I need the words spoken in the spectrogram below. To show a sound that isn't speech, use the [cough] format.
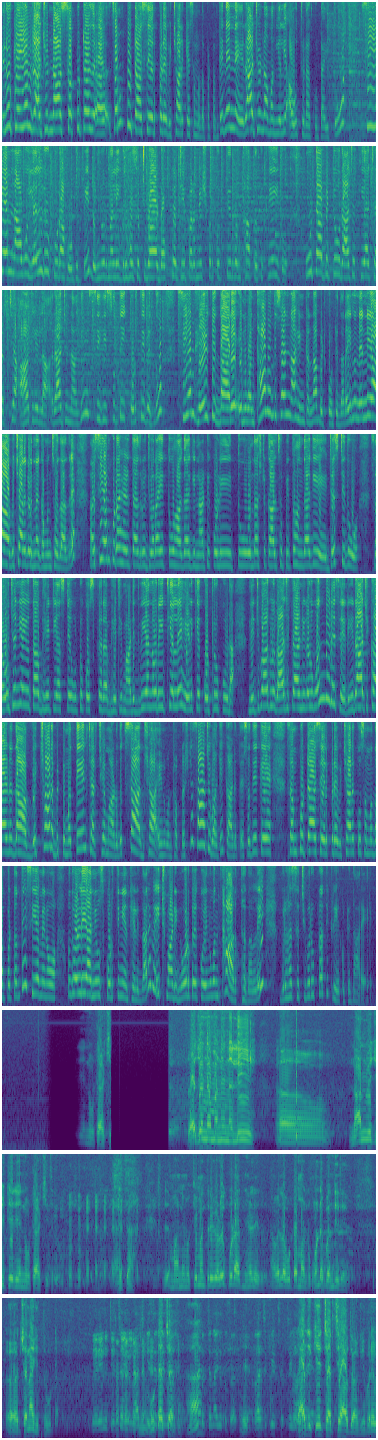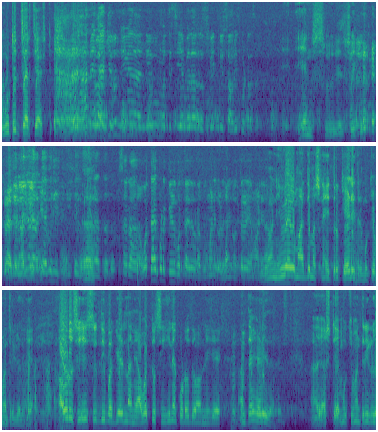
ಇನ್ನು ಕೆಎನ್ ರಾಜಣ್ಣ ಸಂಪುಟ ಸಂಪುಟ ಸೇರ್ಪಡೆ ವಿಚಾರಕ್ಕೆ ಸಂಬಂಧಪಟ್ಟಂತೆ ನಿನ್ನೆ ರಾಜಣ್ಣ ಮನೆಯಲ್ಲಿ ಔತಣಕೂಟ ಇತ್ತು. ಸಿಎಂ ನಾವು ಎಲ್ಲರೂ ಕೂಡ ಹೋಗಿದ್ವಿ. ಬೆಂಗಳೂರಿನಲ್ಲಿ ಗೃಹ ಸಚಿವ ಡಾಕ್ಟರ್ ಜಿ ಪರಮೇಶ್ವರ್ ಕೊಟ್ಟಿರುವಂತಹ ಪ್ರತಿಕ್ರಿಯೆ ಇದು. ಊಟ ಬಿಟ್ಟು ರಾಜಕೀಯ ಚರ್ಚೆ ಆಗಲಿಲ್ಲ. ರಾಜಣ್ಣಗೆ ಸಿಹಿ ಸುದ್ದಿ ಕೊಡ್ತೀವೆಂದು ಸಿಎಂ ಹೇಳ್ತಿದ್ದಾರೆ ಎನ್ನುವಂತಹ ಒಂದು ಸಣ್ಣ ಹಿಂಟನ್ನ ಬಿಟ್ಕೊಟ್ಟಿದ್ದಾರೆ. ಇನ್ನು ನಿನ್ನೆಯ ವಿಚಾರಗಳನ್ನ ಗಮನಿಸೋದಾದ್ರೆ ಸಿಎಂ ಕೂಡ ಹೇಳ್ತಾ ಇದ್ರು, ಜ್ವರ ಇತ್ತು, ಹಾಗಾಗಿ ನಾಟಿ ಕೋಳಿ ಇತ್ತು, ಒಂದಷ್ಟು ಕಾಲ್ ಸುಪ್ಪಿತ್ತು ಹಾಗಾಗಿ ಜಸ್ಟ್ ಇದು ಸೌಜನ್ಯಯುತ ಭೇಟಿ ಅಷ್ಟೇ, ಊಟಕ್ಕೋಸ್ಕರ ಭೇಟಿ ಮಾಡಿದ್ವಿ ಅನ್ನೋ ರೀತಿಯಲ್ಲೇ ಹೇಳಿಕೆ ಕೊಟ್ಟರು ಕೂಡ. ನಿಜವಾಗ್ಲೂ ರಾಜಕಾರಣಿಗಳು ಒಂದೆಡೆ ಸೇರಿ ರಾಜಕಾರಣದ ವಿಚಾರ ಬಿಟ್ಟು ಮತ್ತೇನ್ ಚರ್ಚೆ ಮಾಡೋದಕ್ಕೆ ಸಾಧ್ಯ ಎನ್ನುವಂಥ ಪ್ರಶ್ನೆ ಸಹಜವಾಗಿ ಕಾಡುತ್ತೆ. ಸದ್ಯಕ್ಕೆ ಸಂಪುಟ ಸೇರ್ಪಡೆ ವಿಚಾರಕ್ಕೂ ಸಂಬಂಧಪಟ್ಟಂತೆ ಸಿಎಂ ಏನೋ ಒಂದು ಒಳ್ಳೆಯ ನ್ಯೂಸ್ ಕೊಡ್ತೀನಿ ಅಂತ ಹೇಳಿದ್ದಾರೆ. ವೇಟ್ ಮಾಡಿ ನೋಡಬೇಕು ಎನ್ನುವಂಥ ಅರ್ಥದಲ್ಲಿ ಗೃಹ ಸಚಿವರು ಪ್ರತಿಕ್ರಿಯೆ ಕೊಟ್ಟಿದ್ದಾರೆ. ಏನು ಊಟ ಹಾಕಿ. ರಾಜಣ್ಣ ಮನೆಯಲ್ಲಿ ನಾನ್ ವೆಜಿಟೇರಿಯನ್ ಊಟ ಹಾಕಿದ್ರು. ಆಯ್ತಾ? ಮಾನ್ಯ ಮುಖ್ಯಮಂತ್ರಿಗಳು ಕೂಡ ಅದನ್ನ ಹೇಳಿದರು. ನಾವೆಲ್ಲ ಊಟ ಮಾಡಿಕೊಂಡೇ ಬಂದಿದ್ದೇವೆ. ಚೆನ್ನಾಗಿತ್ತು ಊಟ. ಊಟ ರಾಜಕೀಯ ಚರ್ಚೆ ಯಾವುದು ಆಗಲಿ? ಬರೀ ಊಟದ ಚರ್ಚೆ ಅಷ್ಟೇ. ಸಿಎಂ ಏನಾದ್ರು ಸ್ವೀಟ್ ನ್ಯೂಸ್ ಅವ್ರಿಗೆ ಕೊಟ್ರ ಸರ್? ಏನು [laughs] ಸ್ವೀಟು ಸರ್ ಒತ್ತಾಯ ಕೂಡ ಕೇಳಿ ಬರ್ತಾ ಇದ್ದಾರೆ ಅಭಿಮಾನಿಗಳು. ನೀನು ಒತ್ತಡ ಮಾಡಿ ನೀವೇ ಮಾಧ್ಯಮ ಸ್ನೇಹಿತರು ಕೇಳಿದ್ರು ಮುಖ್ಯಮಂತ್ರಿಗಳಿಗೆ. ಅವರು ಸಿಹಿ ಸುದ್ದಿ ಬಗ್ಗೆ ನಾನು ಯಾವತ್ತೂ ಸಿಹಿನೇ ಕೊಡೋದು ಅವನಿಗೆ ಅಂತ ಹೇಳಿದ್ದಾರೆ. ಅಷ್ಟೇ ಮುಖ್ಯಮಂತ್ರಿಗಳು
